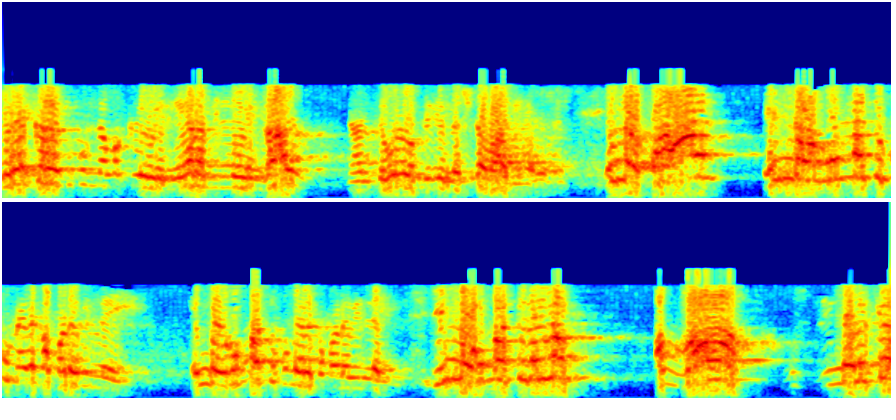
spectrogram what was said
கேட்கறதுக்கும் நமக்கு நேரம் இல்லை என்றால் நான் எவ்வளவு பெரிய நஷ்டவாதிகள். இந்த குரான் எந்த உண்மத்துக்கும் இறக்கப்படவில்லை. எந்த ஒரு உம்மத்துக்கும் இறக்கப்படவில்லை. இந்த உம்மத்திலையும் அம்மா முஸ்லிம்களுக்கு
